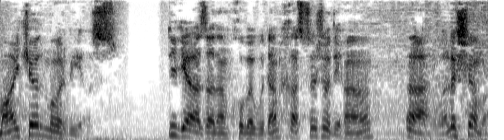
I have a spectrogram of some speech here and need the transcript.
مایکل موربیوس. دیگه از آدم خوبه بودن خسته شدی ها؟ احوال شما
